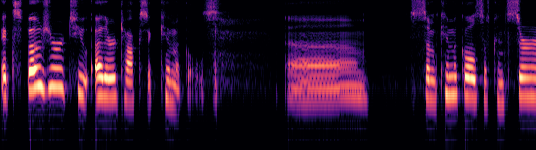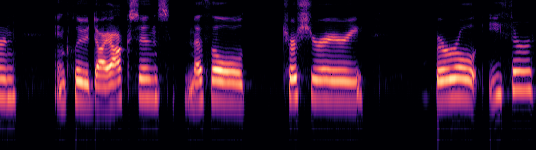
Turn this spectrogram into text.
Exposure to other toxic chemicals. Um, some chemicals of concern include dioxins, methyl tertiary butyl ether,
